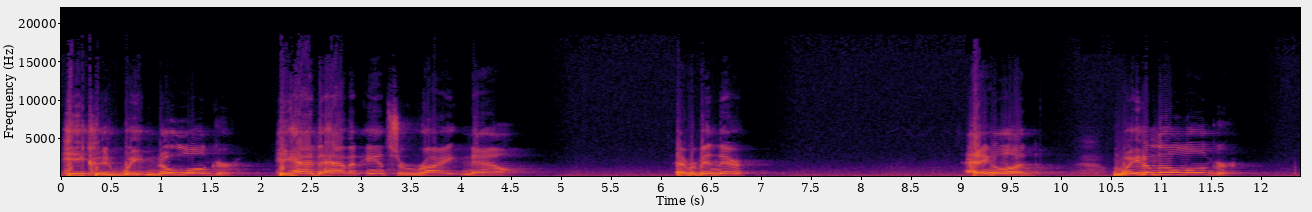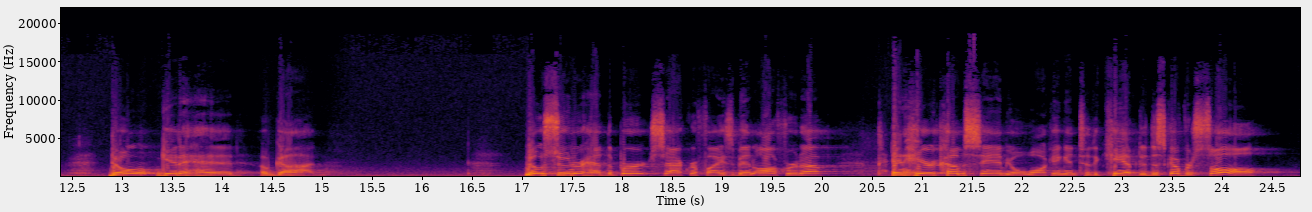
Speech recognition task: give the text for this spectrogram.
He could wait no longer. He had to have an answer right now. Ever been there? Hang on. Wait a little longer. Don't get ahead of God. No sooner had the burnt sacrifice been offered up, and here comes Samuel walking into the camp to discover Saul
